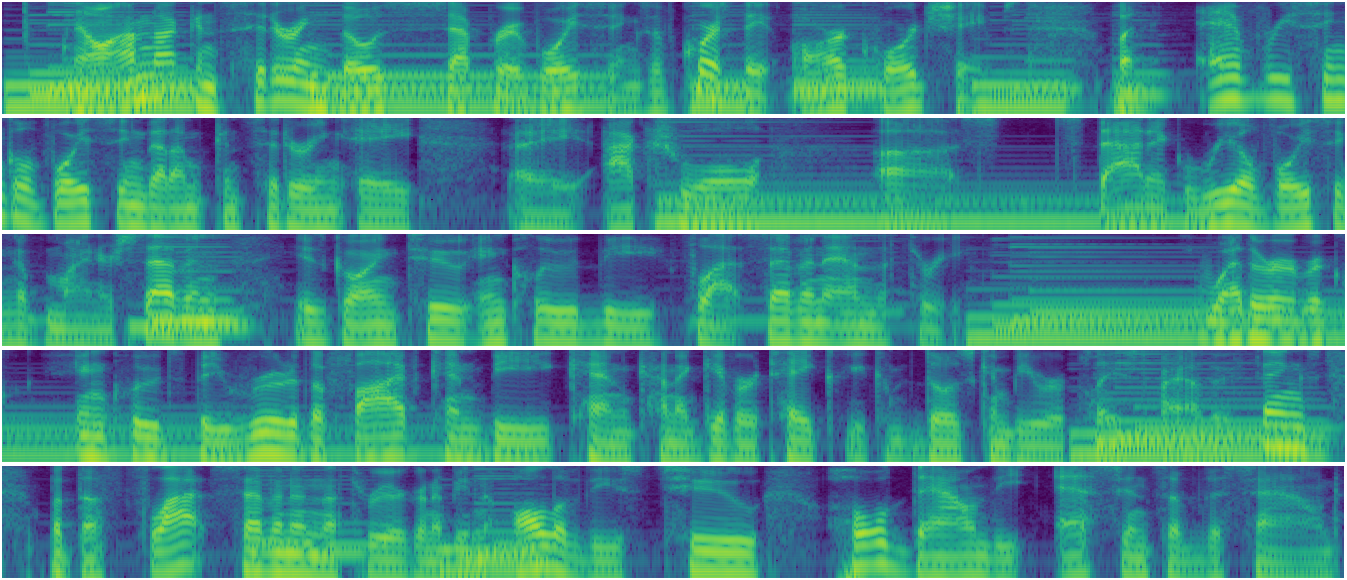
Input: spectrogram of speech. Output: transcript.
now, I'm not considering those separate voicings. Of course, they are chord shapes, but every single voicing that I'm considering a, a actual uh, static real voicing of minor 7 is going to include the flat 7 and the 3. Whether it includes the root of the 5 can be can kind of give or take. Can, those can be replaced by other things, but the flat 7 and the 3 are going to be in all of these to hold down the essence of the sound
